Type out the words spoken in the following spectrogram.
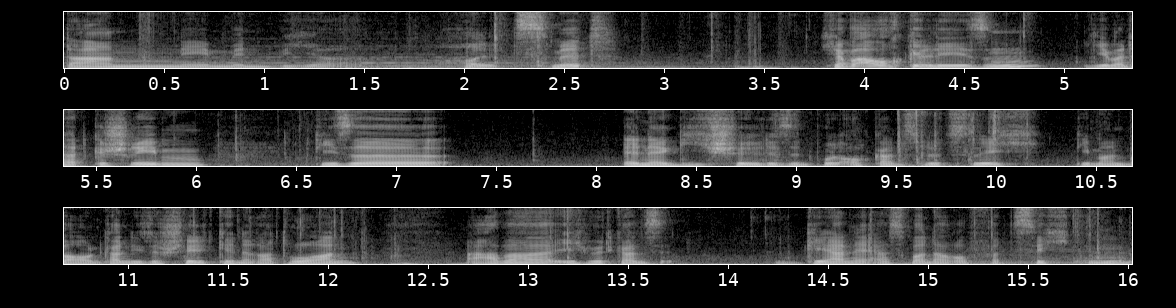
Dann nehmen wir Holz mit. Ich habe auch gelesen, jemand hat geschrieben, diese Energieschilde sind wohl auch ganz nützlich, die man bauen kann, diese Schildgeneratoren. Aber ich würde ganz gerne erstmal darauf verzichten.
